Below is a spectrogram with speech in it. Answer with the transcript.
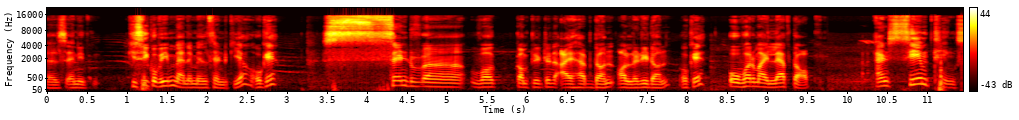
else any किसी को भी मैंने मेल सेंड किया okay send work completed i have done already done okay over my laptop and same things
